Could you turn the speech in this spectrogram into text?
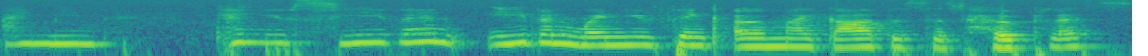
I mean, can you see then, even when you think, oh my God, this is hopeless,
